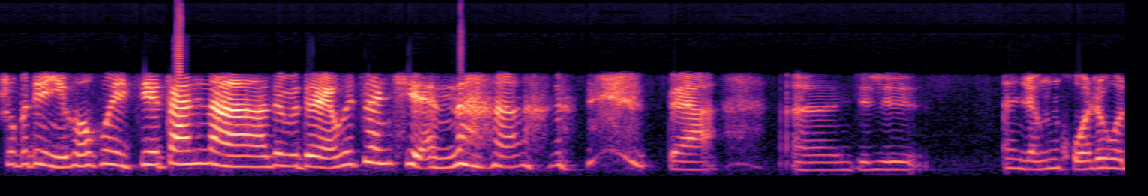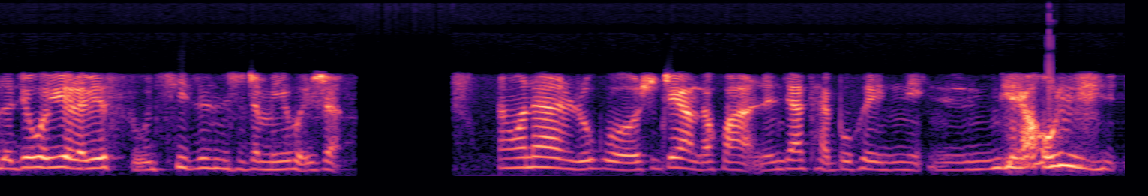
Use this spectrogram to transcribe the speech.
说不定以后会接单呐，对不对？会赚钱呐，对啊，嗯，就是人活着活着就会越来越俗气，真的是这么一回事。然后呢，如果是这样的话，人家才不会鸟鸟你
